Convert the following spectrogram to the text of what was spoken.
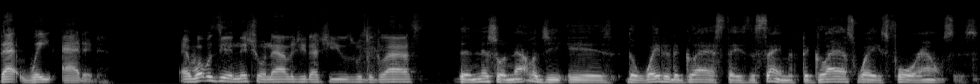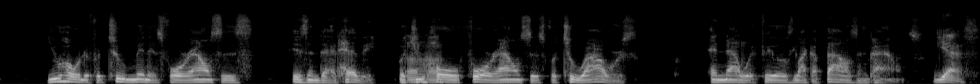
that weight added. And what was the initial analogy that you used with the glass? The initial analogy is the weight of the glass stays the same. If the glass weighs four ounces, you hold it for two minutes, four ounces isn't that heavy, but you Uh-huh. hold four ounces for two hours, and now it feels like a thousand pounds. Yes.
